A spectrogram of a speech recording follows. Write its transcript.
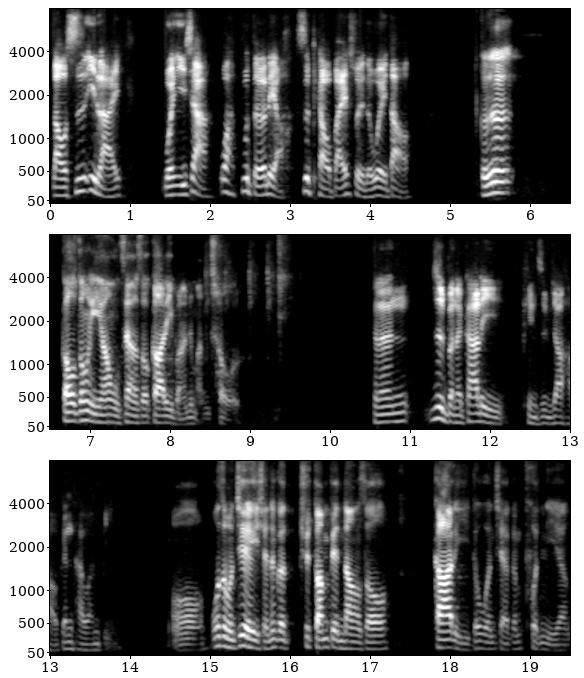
老师一来闻一下，哇不得了，是漂白水的味道。可是高中营养午餐的时候，咖喱本来就蛮臭的。可能日本的咖喱品质比较好，跟台湾比。哦，我怎么记得以前那个去端便当的时候，咖喱都闻起来跟喷一样。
